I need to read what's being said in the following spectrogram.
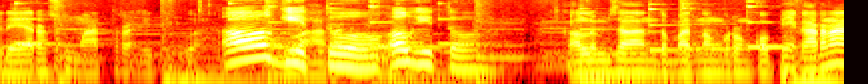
daerah Sumatera itu Wah, Oh gitu, oh gitu. Kalau misalkan tempat nongkrong kopinya karena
